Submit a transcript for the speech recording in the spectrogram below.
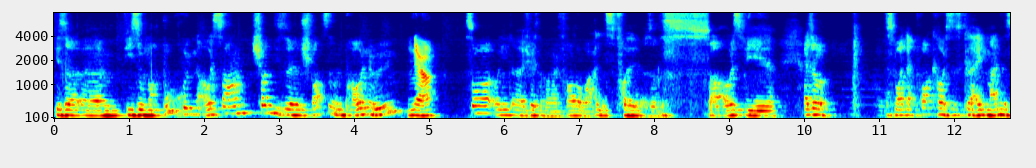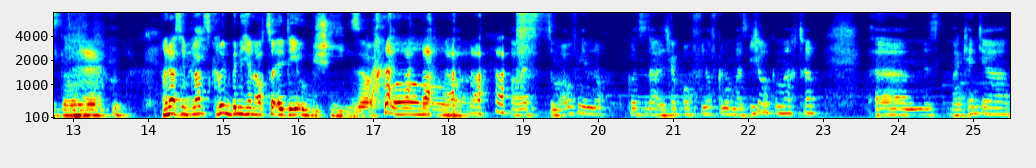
diese ähm, die so nach Buchrücken aussahen, schon diese schwarzen und braunen Hüllen. Ja. So, und äh, ich weiß nicht, bei meinem Vater war alles voll. Also das sah aus wie. Also, das war der Brockhaus des kleinen Mannes, glaube ich. Und aus den Platzgründen bin ich dann auch zur LD umgestiegen. So. Oh. Aber jetzt zum Aufnehmen noch kurz zu sagen, also ich habe auch viel aufgenommen, was ich auch gemacht habe. Ähm, es, man kennt ja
